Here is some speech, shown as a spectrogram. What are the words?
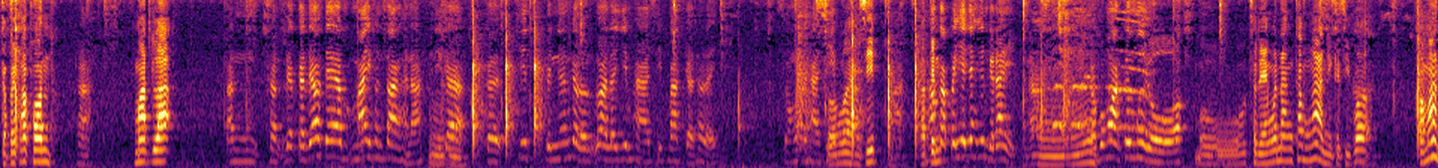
ก็ไปพักผ่อนค่ะมัดละ อันขัดเรียกกันแล้วแต่ไม้เพิ่นสร้างหั่นนะอืมนี่ก็ก็คิดเป็นเงินก็ร้อยละยี่สิบห้าสิบบาทก็เท่าไหร่สองร้อยห้าสิบ250ถ้าเป็นเขากับไปเฮ็ดอย่างอื่นก็ได้นะอืม ก็บ่ฮอดเครื่องมือดอกโอ้แสดงว่านั่งทำงานนี่ก็สิว่าประมาณ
